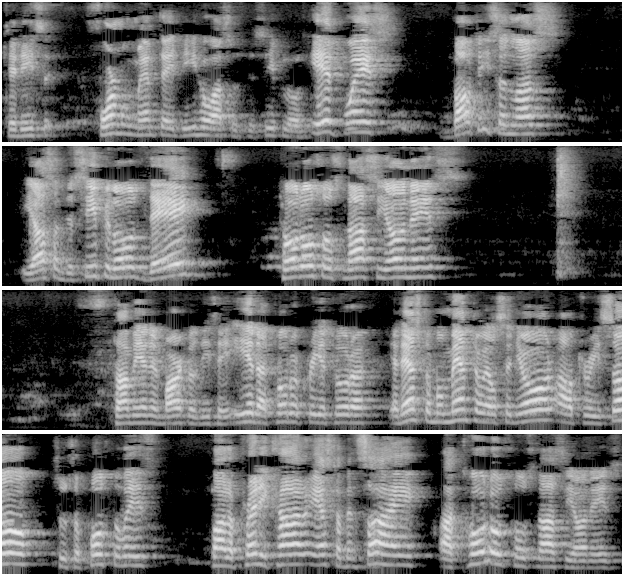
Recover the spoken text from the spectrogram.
que dice, formalmente dijo a sus discípulos, id pues, bautícenlos y hacen discípulos de todas las naciones. También en Marcos dice, id a toda criatura. En este momento el Señor autorizó sus apóstoles para predicar este mensaje a todas las naciones,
